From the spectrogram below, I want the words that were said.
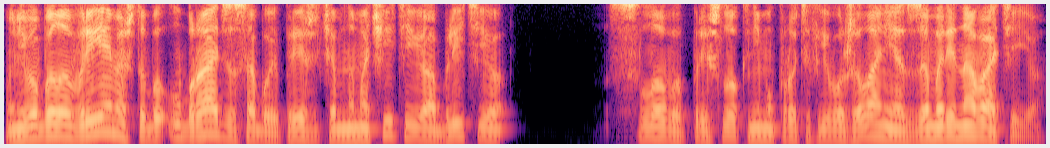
У него было время, чтобы убрать за собой, прежде чем намочить ее, облить ее. Слово пришло к нему против его желания замариновать ее.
